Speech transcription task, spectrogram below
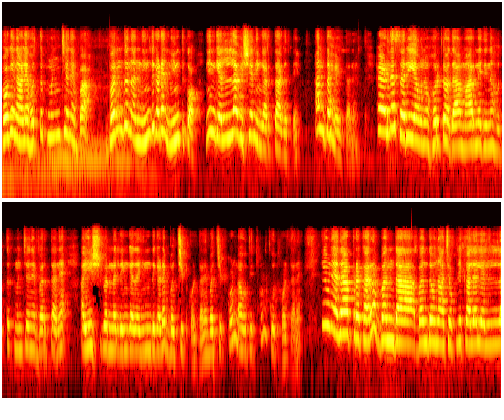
ಹೋಗಿ ನಾಳೆ ಹೊತ್ತಕ್ಕೆ ಮುಂಚೆನೆ ಬಾ. ಬಂದು ನನ್ನ ಹಿಂದ್ಗಡೆ ನಿಂತ್ಕೋ. ನಿನ್ಗೆಲ್ಲ ವಿಷಯ ನಿಂಗೆ ಅರ್ಥ ಆಗುತ್ತೆ. ಅಂತ ಹೇಳ್ತಾನೆ. ಹೇಳ್ದೆ ಸರಿ, ಅವನು ಹೊರಟೋದ. ಮಾರನೇ ದಿನ ಹೊತ್ತಕ್ಕೆ ಮುಂಚೆನೆ ಬರ್ತಾನೆ. ಆ ಈಶ್ವರನ ಲಿಂಗದ ಹಿಂದ್ಗಡೆ ಬಚ್ಚಿಟ್ಕೊಳ್ತಾನೆ. ಬಚ್ಚಿಟ್ಕೊಂಡು ಅವತಿತ್ಕೊಂಡು ಕೂತ್ಕೊಳ್ತಾನೆ. ಇವನು ಅದ ಪ್ರಕಾರ ಬಂದ. ಬಂದವನು ಆ ಚೊಪ್ಲಿ ಕಾಲಲ್ಲಿ ಎಲ್ಲ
